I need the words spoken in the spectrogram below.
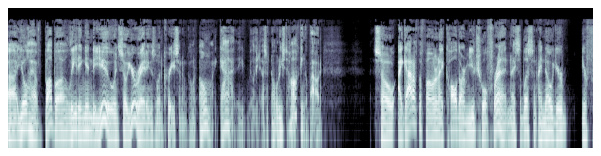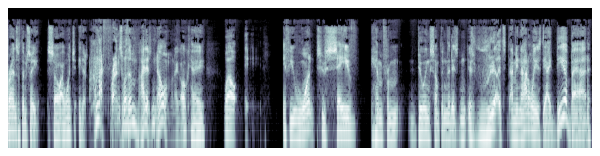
uh, you'll have Bubba leading into you, and so your ratings will increase. And I'm going, oh my God, he really doesn't know what he's talking about. So I got off the phone and I called our mutual friend and I said, listen, I know you're you're friends with him, so so I want you. He goes, I'm not friends with him. I just know him. And I go, okay. Well, if you want to save him from doing something that is is real, it's I mean, not only is the idea bad,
